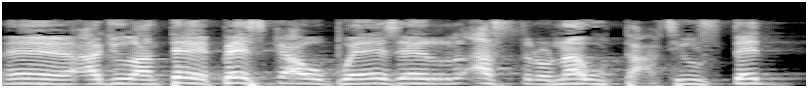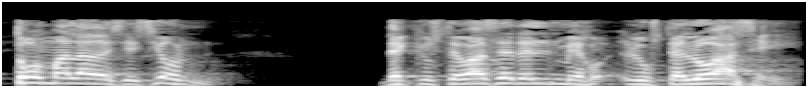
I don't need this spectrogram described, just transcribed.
eh, ayudante de pesca o puede ser astronauta. Si usted toma la decisión de que usted va a ser el mejor, usted lo hace,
